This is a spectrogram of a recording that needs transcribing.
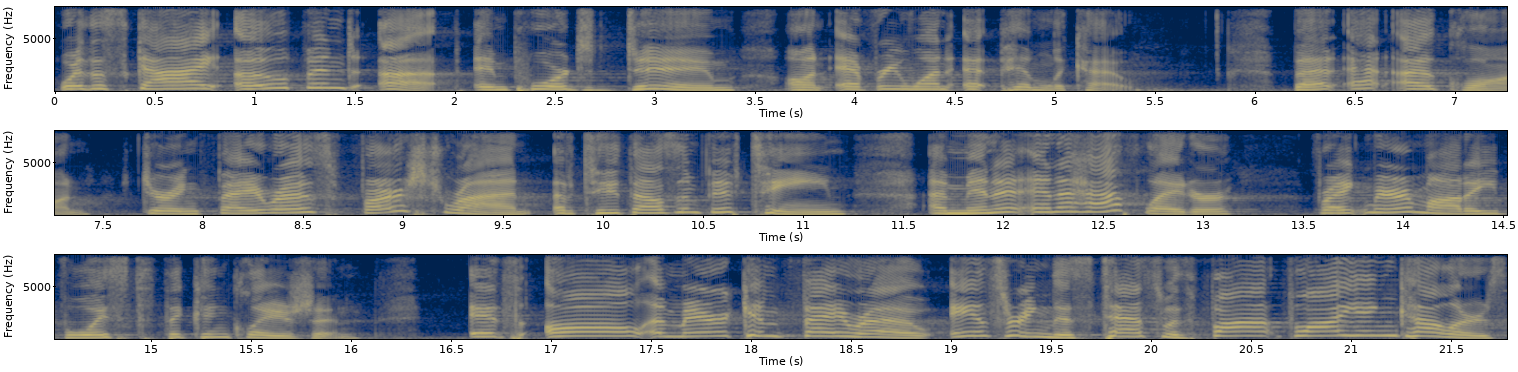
where the sky opened up and poured doom on everyone at Pimlico. But at Oaklawn, during Pharoah's first run of 2015, a minute and a half later, Frank Mirahmadi voiced the conclusion. It's all American Pharoah answering this test with flying colors.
